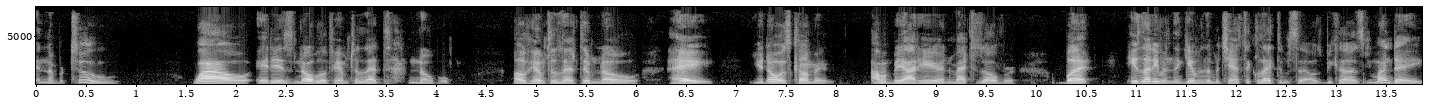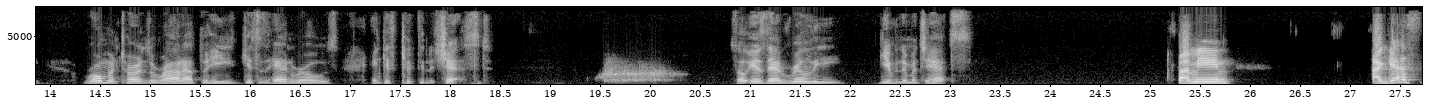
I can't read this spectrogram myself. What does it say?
And number two, while it is noble of him to let noble of him to let them know, hey, you know it's coming. I'm gonna be out here and the match is over. But he's not even giving them a chance to collect themselves because Monday, Roman turns around after he gets his hand rose and gets kicked in the chest. So is that really giving them a chance? I mean, I guess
